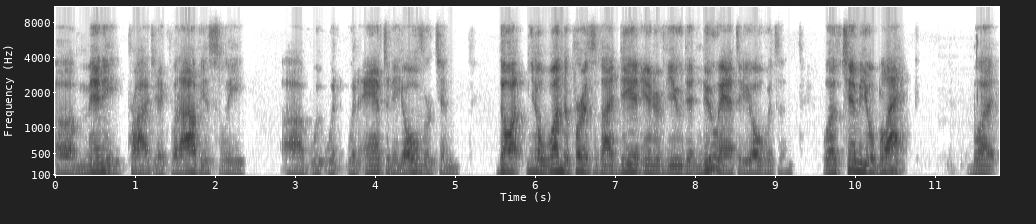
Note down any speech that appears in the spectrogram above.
uh, many projects, but obviously uh, Anthony Overton, thought, you know, one of the persons I did interview that knew Anthony Overton was Timuel Black. But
